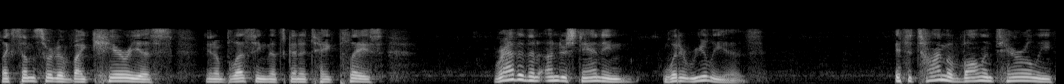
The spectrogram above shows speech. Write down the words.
Like some sort of vicarious, you know, blessing that's going to take place rather than understanding what it really is. It's a time of voluntarily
